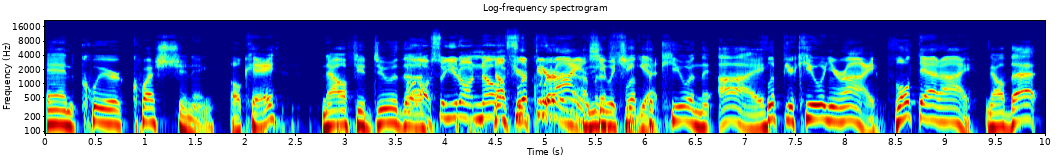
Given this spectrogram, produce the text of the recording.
and queer questioning. Okay, Now, if you do the, oh, so you don't know Now if you're flip your eye not. I'm see going to what you flip the get. Q and the I. flip your Q in your eye. Float that eye. Now that,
